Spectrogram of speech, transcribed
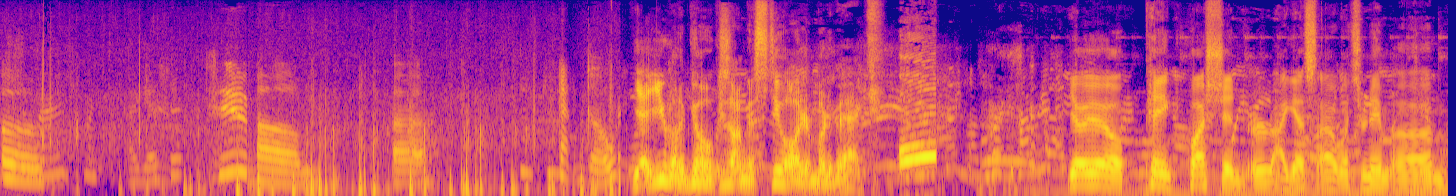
Uh, I guess it. Two. um, uh, Gotta go. Yeah, you gotta go, because I'm gonna steal all your money back. Yo, yo, yo, Pink, question, or I guess, uh, what's your name? Um,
